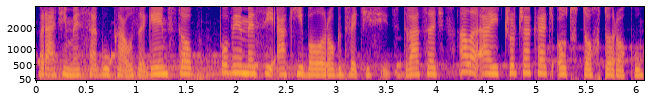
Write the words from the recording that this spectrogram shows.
Vrátime sa ku kauze GameStop, povieme si, aký bol rok 2020, ale aj čo čakať od tohto roku.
